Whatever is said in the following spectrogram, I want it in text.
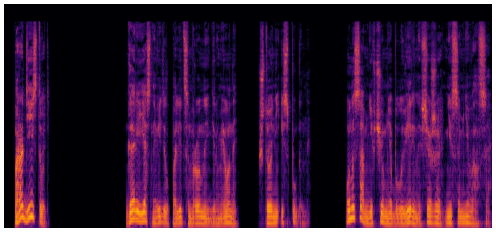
— Пора действовать. Гарри ясно видел по лицам Рона и Гермионы, что они испуганы. Он и сам ни в чем не был уверен и все же не сомневался.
